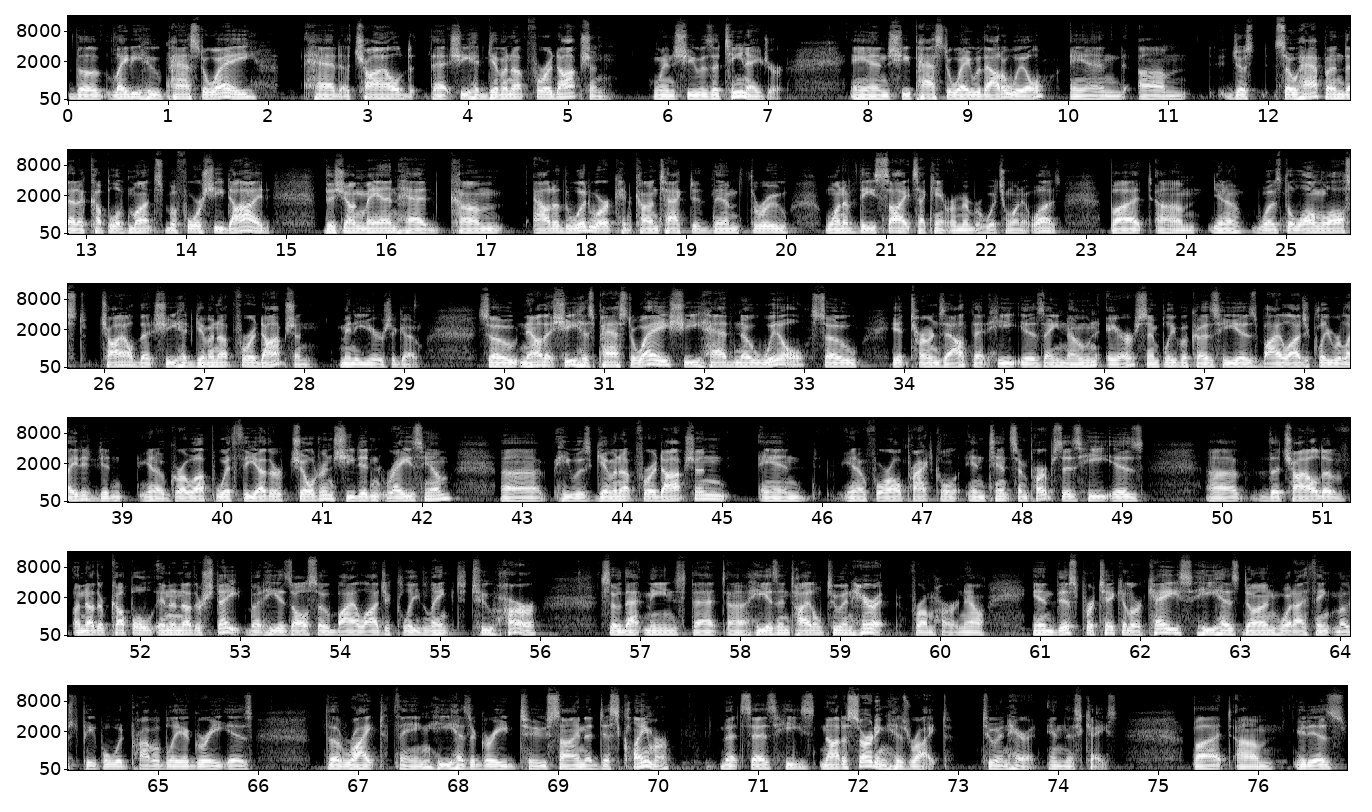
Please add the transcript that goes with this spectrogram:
the lady who passed away had a child that she had given up for adoption when she was a teenager. And she passed away without a will. And um, just so happened that a couple of months before she died, this young man had come out of the woodwork, had contacted them through one of these sites. I can't remember which one it was, but um, you know, was the long lost child that she had given up for adoption many years ago. So now that she has passed away, she had no will. So it turns out that he is a known heir simply because he is biologically related. He didn't, you know, grow up with the other children. She didn't raise him. Uh, he was given up for adoption, and you know, for all practical intents and purposes, he is uh, the child of another couple in another state, but he is also biologically linked to her. So that means that uh, he is entitled to inherit from her. Now, in this particular case, he has done what I think most people would probably agree is the right thing. He has agreed to sign a disclaimer that says he's not asserting his right to inherit in this case. But um, it is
